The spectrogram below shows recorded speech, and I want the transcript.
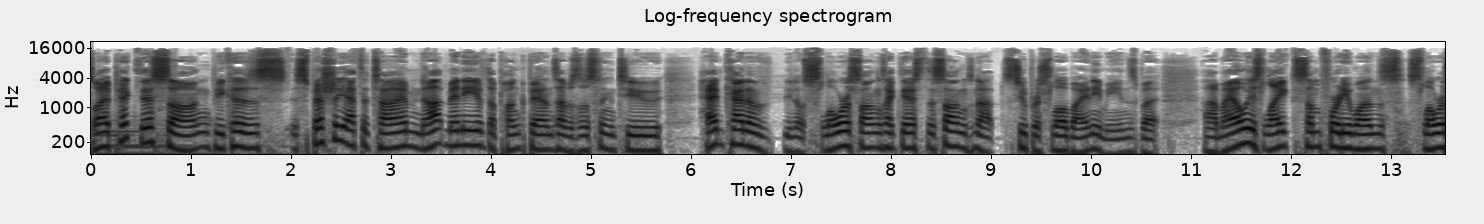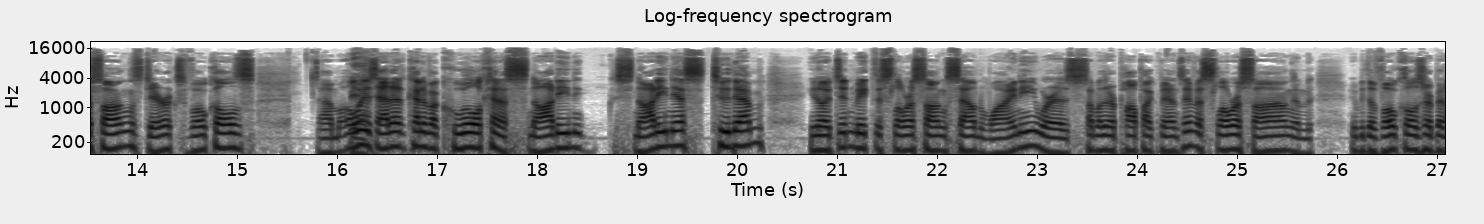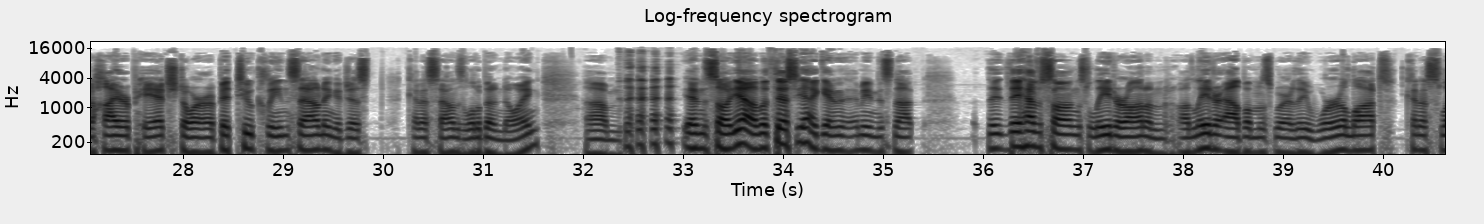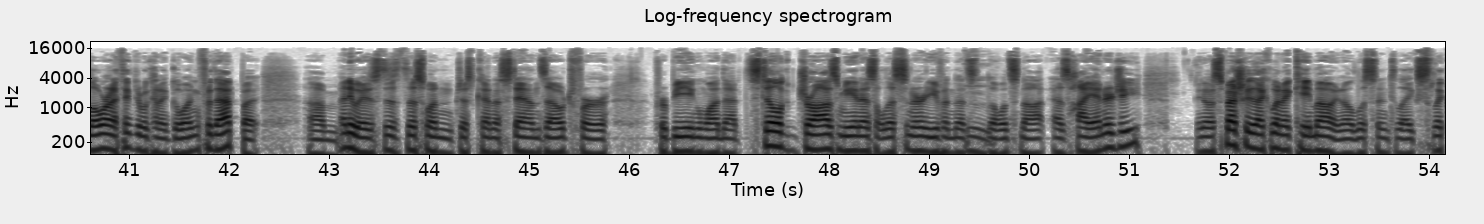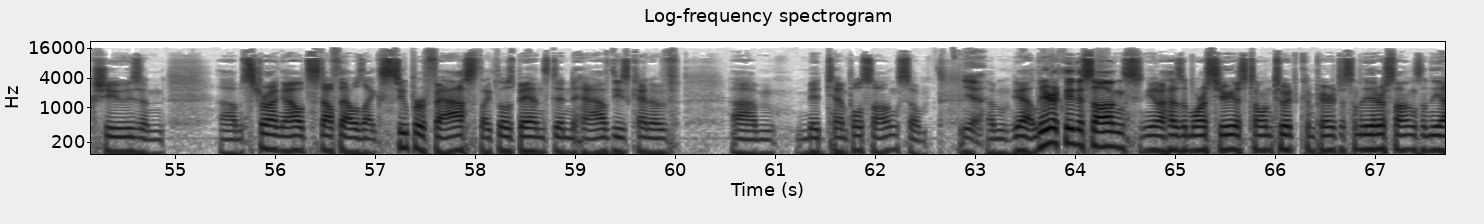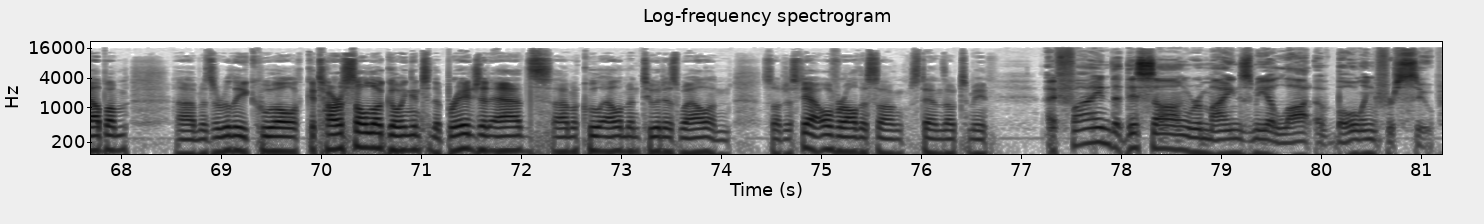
So I picked this song because, especially at the time, not many of the punk bands I was listening to had kind of you know slower songs like this. The song's not super slow by any means, but um, I always liked Sum 41's slower songs. Deryck's vocals um, always added kind of a cool kind of snotty snottiness to them. You know, it didn't make the slower songs sound whiny, whereas some other pop punk bands they have a slower song and maybe the vocals are a bit higher pitched or a bit too clean sounding. It just kind of sounds a little bit annoying. Um, and so, yeah, with this, yeah, again, I mean, it's not. They they have songs later on, on on later albums where they were a lot kind of slower. I think they were kind of going for that, but um, anyways, this this one just kind of stands out for for being one that still draws me in as a listener, even that's, though it's not as high energy. You know, especially like when it came out, you know, listening to like Slick Shoes and um, strung out stuff that was like super fast. Like those bands didn't have these kind of um, mid-tempo songs. So Yeah. um, yeah, lyrically the songs you know has a more serious tone to it compared to some of the other songs on the album. Um, there's a really cool guitar solo going into the bridge that adds um, a cool element to it as well, and so just yeah, overall this song stands out to me. I find that this song reminds me a lot of Bowling for Soup.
